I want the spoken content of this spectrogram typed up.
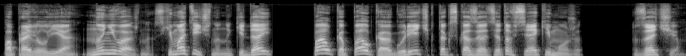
поправил я, но неважно, схематично накидай, Палка-палка, огуречек, так сказать, это всякий может. Зачем?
